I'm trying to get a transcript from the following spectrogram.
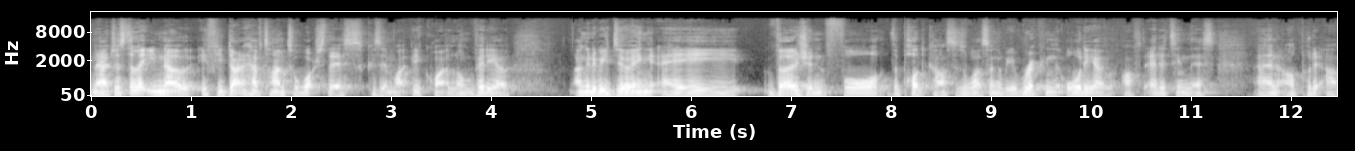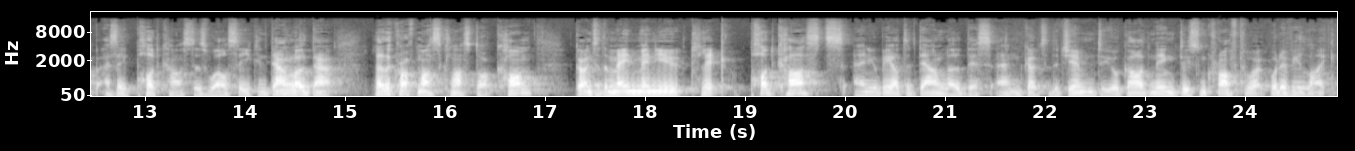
Now, just to let you know, if you don't have time to watch this, because it might be quite a long video, I'm going to be doing a version for the podcast as well. So I'm going to be ripping the audio after editing this and I'll put it up as a podcast as well. So you can download that, leathercraftmasterclass.com, go into the main menu, click podcasts, and you'll be able to download this and go to the gym, do your gardening, do some craft work, whatever you like.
